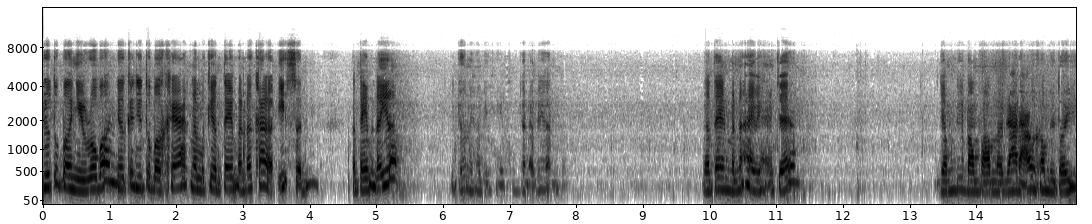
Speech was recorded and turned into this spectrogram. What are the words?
youtuber nhiều robot như các youtuber khác, nên mà cái content mình nó khá là ít xịn. Content mình nó ít lắm. Cái chỗ này hơi bị hẹp, không cho đại biết content mình nó hay bị hạn chế. Dậm đi vòng vòng là ra đảo rồi không thì tùy.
